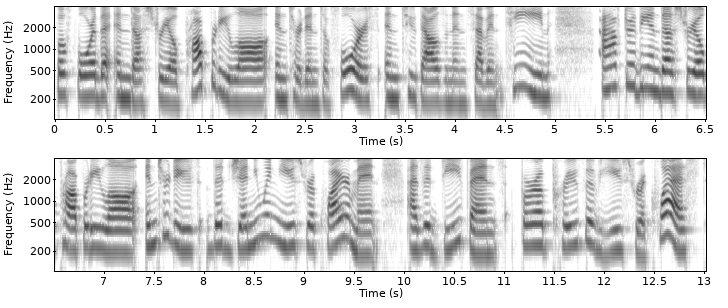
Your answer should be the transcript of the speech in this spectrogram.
before the industrial property law entered into force in 2017, after the industrial property law introduced the genuine use requirement as a defense for a proof of use request,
